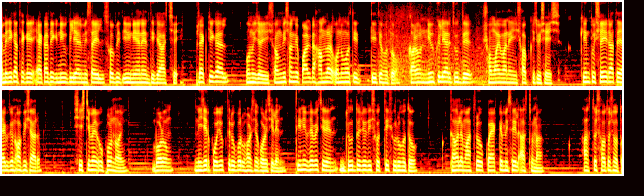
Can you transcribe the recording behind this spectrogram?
আমেরিকা থেকে একাধিক নিউক্লিয়ার মিসাইল সোভিয়েত ইউনিয়নের দিকে আসছে। প্র্যাকটিক্যাল অনুযায়ী সঙ্গে সঙ্গে পাল্টা হামলার অনুমতি দিতে হতো, কারণ নিউক্লিয়ার যুদ্ধের সময় মানেই সব কিছু শেষ। কিন্তু সেই রাতে একজন অফিসার সিস্টেমের উপর নয়, বরং নিজের প্রযুক্তির উপর ভরসা করেছিলেন। তিনি ভেবেছিলেন, যুদ্ধ যদি সত্যি শুরু হতো তাহলে মাত্র কয়েকটা মিসাইল আসতো না। আসতো শত শত।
